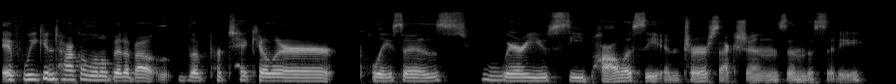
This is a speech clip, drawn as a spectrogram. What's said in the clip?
if we can talk a little bit about the particular places where you see policy intersections in the city.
